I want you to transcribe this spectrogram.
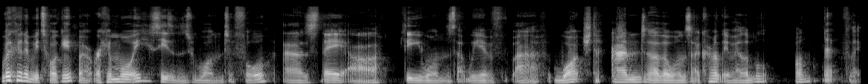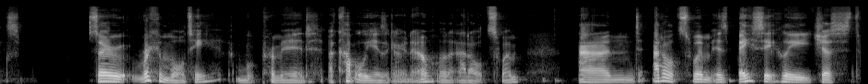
We're going to be talking about Rick and Morty seasons one to four, as they are the ones that we have uh, watched and are the ones that are currently available on Netflix. So, Rick and Morty premiered a couple years ago now on Adult Swim, and Adult Swim is basically just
